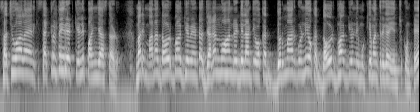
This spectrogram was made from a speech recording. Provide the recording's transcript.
సచివాలయానికి సెక్రటేరియట్కి వెళ్ళి పనిచేస్తాడు మరి మన దౌర్భాగ్యం ఏంటో జగన్మోహన్ రెడ్డి లాంటి ఒక దుర్మార్గుణ్ణి ఒక దౌర్భాగ్యుణ్ణి ముఖ్యమంత్రిగా ఎంచుకుంటే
